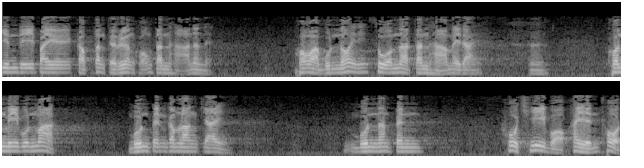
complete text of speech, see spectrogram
ยินดีไปกับตั้งแต่เรื่องของตัณหานั่นแหละเพราะว่าบุญน้อยนี่สู้อำนาจตัณหาไม่ได้คนมีบุญมาก บุญเป็นกำลังใจ บุญนั้นเป็นผู้ชี้บอกให้เห็นโทษ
